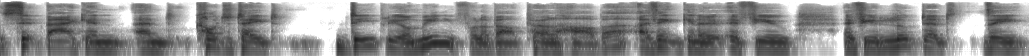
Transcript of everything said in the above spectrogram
sit back and and cogitate deeply or meaningful about Pearl Harbor. I think you know if you if you looked at the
